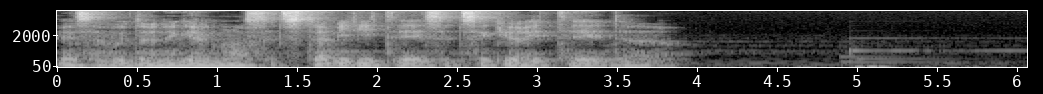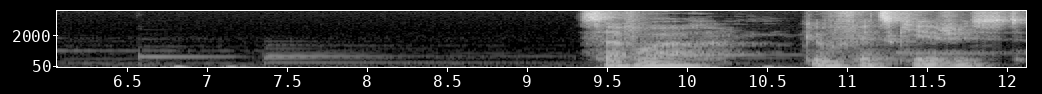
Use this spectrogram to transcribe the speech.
Et ça vous donne également cette stabilité, cette sécurité de savoir que vous faites ce qui est juste,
